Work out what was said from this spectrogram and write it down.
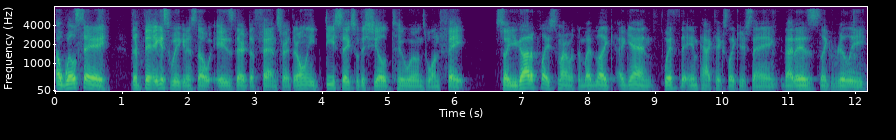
I will say their biggest weakness though is their defense, right? They're only D6 with a shield, two wounds, one fate. So you got to play smart with them. But like again, with the impact hits, like you're saying, that is like really,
